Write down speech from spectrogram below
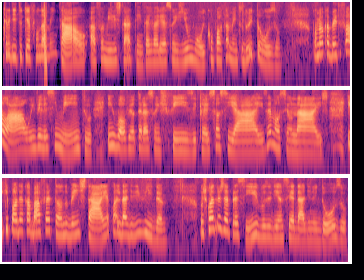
Acredito que é fundamental a família estar atenta às variações de humor e comportamento do idoso. Como eu acabei de falar, o envelhecimento envolve alterações físicas, sociais, emocionais e que podem acabar afetando o bem-estar e a qualidade de vida. Os quadros depressivos e de ansiedade no idoso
